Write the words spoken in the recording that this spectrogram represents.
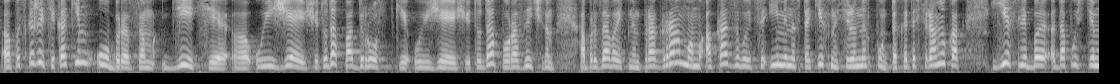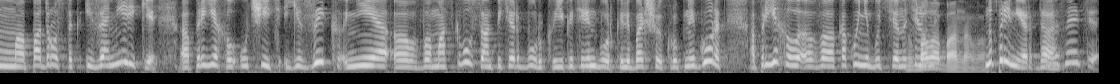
Э, подскажите, каким образом дети, э, уезжающие туда, подростки, уезжающие туда по различным образовательным программам, оказываются именно в таких населенных пунктах? Это все равно как если бы, допустим, подросток из Америки э, приехал учить язык не в Москву, Санкт-Петербург, Екатеринбург или большой крупный город, а приехал в какой-нибудь населенный Балабанова. Например, да. Вы знаете,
